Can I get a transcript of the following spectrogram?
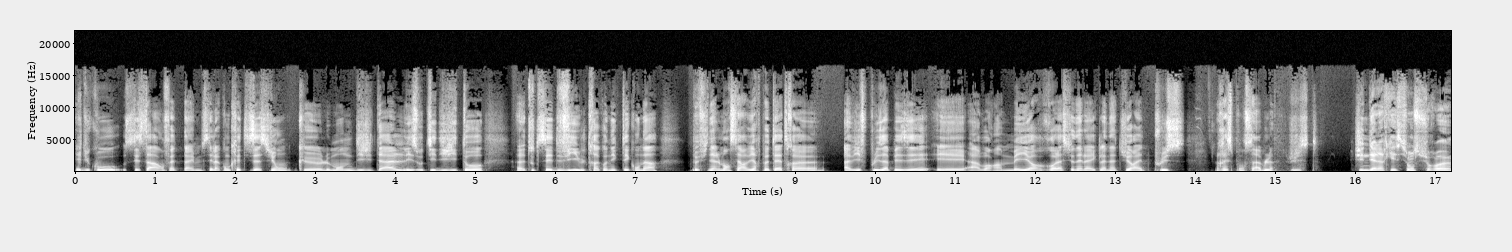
Et du coup, c'est ça en fait Time, c'est la concrétisation que le monde digital, les outils digitaux, toute cette vie ultra connectée qu'on a peut finalement servir peut-être à vivre plus apaisé et à avoir un meilleur relationnel avec la nature, à être plus responsable, juste. J'ai une dernière question sur euh,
